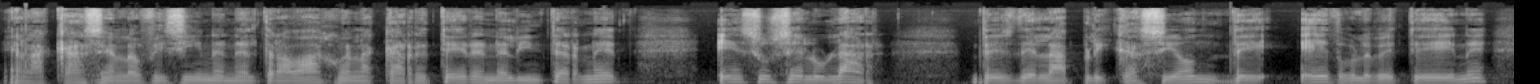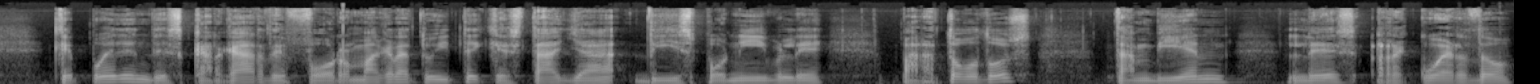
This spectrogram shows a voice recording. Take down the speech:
en la casa, en la oficina, en el trabajo, en la carretera, en el internet, en su celular, desde la aplicación de EWTN que pueden descargar de forma gratuita y que está ya disponible para todos. También les recuerdo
